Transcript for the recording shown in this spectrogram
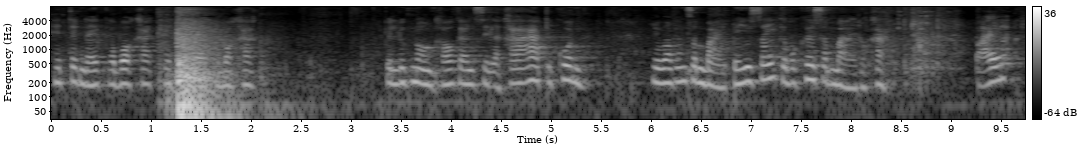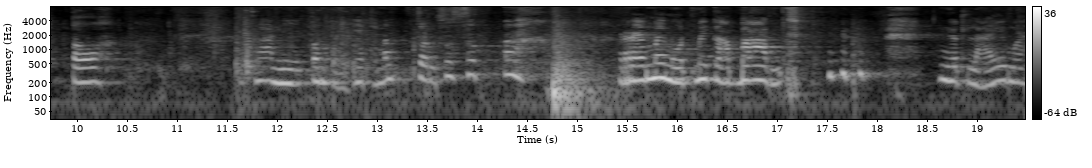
เฮ็ดจังไดก็บ่คักเฮ็ดจังไดก็บ่คัก เป็นลูกน้องเขากันสิละค่ะทุกคนอย่าว่ามันสบายไปอยู่ไสก็บ่เคยสบายหรอกค่ะ ไปละต่องานนี้ต้องไปเฮ็ดให้มันจนสุดๆอะ แรงไม่หมดไม่กลับบ้าน เงือดไหลมา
